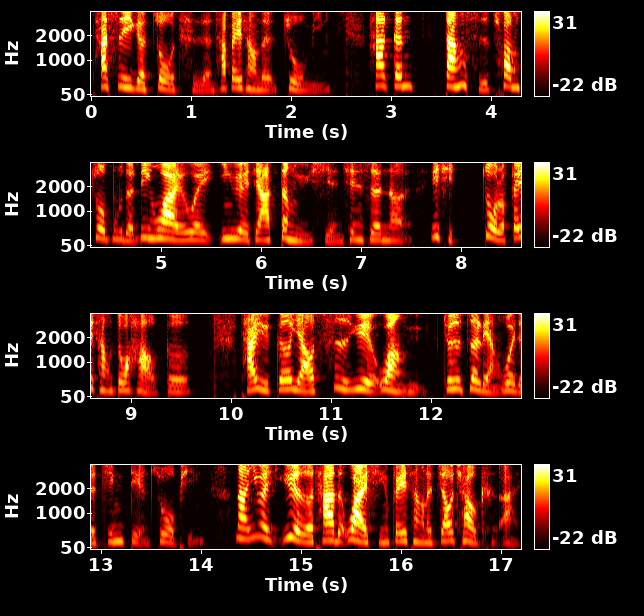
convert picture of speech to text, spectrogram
他是一个作词人，他非常的著名。他跟当时创作部的另外一位音乐家邓宇贤先生呢，一起做了非常多好歌。台语歌谣《四月望雨》就是这两位的经典作品。那因为月娥她的外形非常的娇俏可爱，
